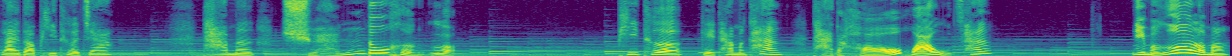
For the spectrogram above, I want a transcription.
来到皮特家，他们全都很饿。皮特给他们看他的豪华午餐。”你们饿了吗？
